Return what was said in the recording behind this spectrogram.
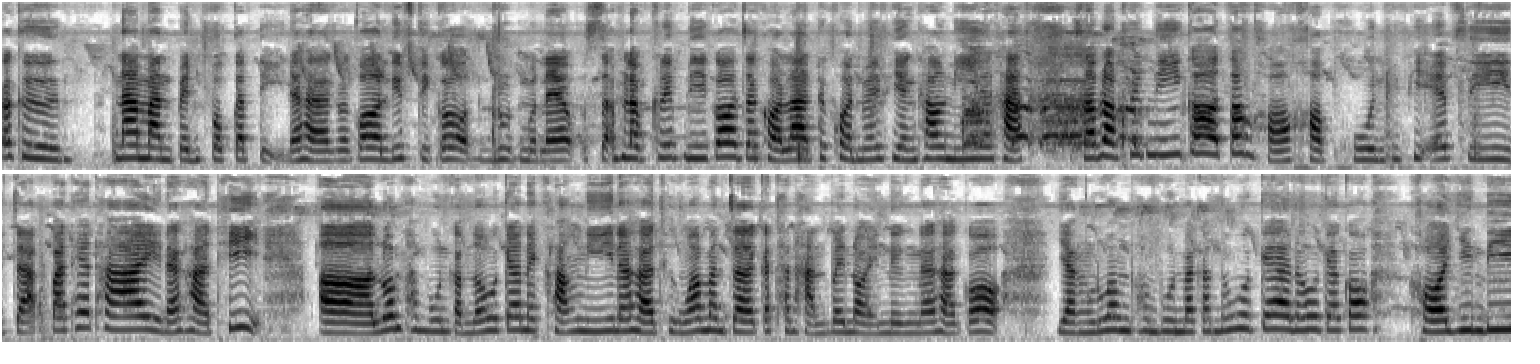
ก็คือ หน้ามันเป็นปกตินะคะ แล้วก็ลิปสติกก็หลุดหมดแล้วสำหรับคลิปนี้ก็จะขอลาทุกคนไว้เพียงเท่านี้นะคะสำหรับคลิปนี้ก็ต้องขอขอบคุณพี่พีเอฟซีจากประเทศไทยนะคะที่ร่วมทำบุญกับน้องแก้วในครั้งนี้นะคะ ถึงว่ามันจะกระทันหันไปหน่อยนึงนะคะ ก็ยังร่วมทำบุญมากับน้องแก้วน้องแก้วก็ขอยินดี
